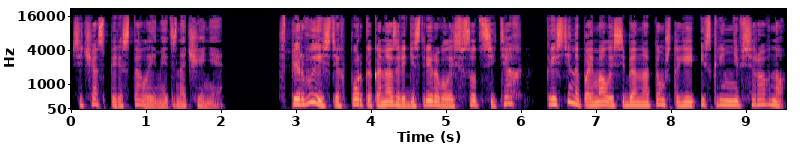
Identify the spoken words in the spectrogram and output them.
сейчас перестало иметь значение. Впервые с тех пор, как она зарегистрировалась в соцсетях — Кристина поймала себя на том, что ей искренне все равно,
